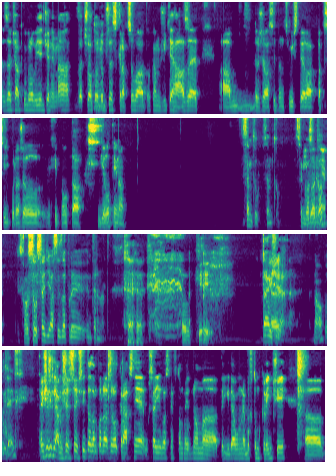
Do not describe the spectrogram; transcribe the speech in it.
z začátku bylo vidět, že nemá, začala to mm. dobře zkracovat, okamžitě házet a držela si ten svůj styl a pak si jí podařil chytnout ta gilotina. Jsem tu, jsem tu. Seklo Výborně. To? Sousedí asi zapli internet. OK. Takže, uh, no, povídej. Takže říkám, že se si to tam podařilo krásně usadit vlastně v tom jednom uh, takedown nebo v tom klinči uh,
